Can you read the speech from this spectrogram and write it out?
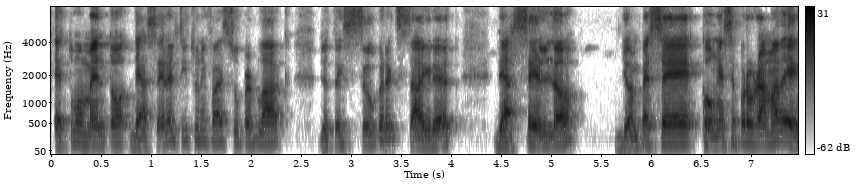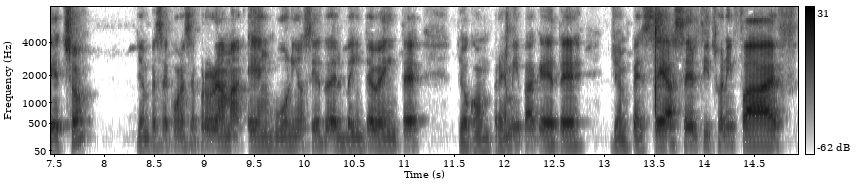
es tu momento de hacer el T25 Super Block. Yo estoy súper excited de hacerlo. Yo empecé con ese programa, de hecho, yo empecé con ese programa en junio 7 del 2020. Yo compré mi paquete, yo empecé a hacer T25,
